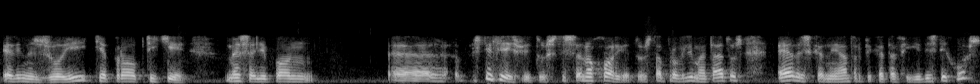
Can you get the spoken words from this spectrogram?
έδινε ζωή και προοπτική. Μέσα λοιπόν ε, στη φύση τους, στη στενοχώρια τους, στα προβλήματά τους έβρισκαν οι άνθρωποι καταφυγή. Δυστυχώς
